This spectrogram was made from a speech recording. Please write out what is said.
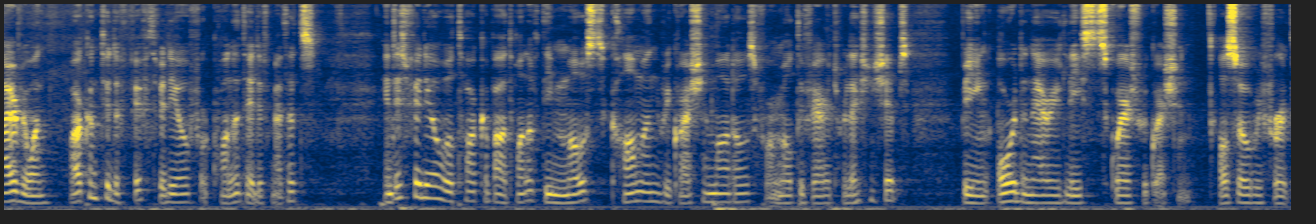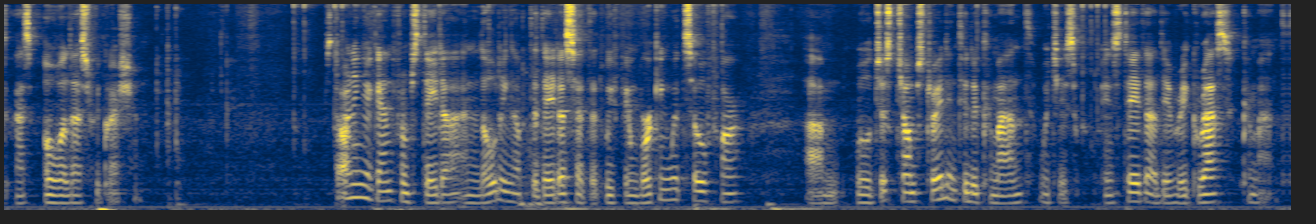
Hi everyone, welcome to the fifth video for quantitative methods. In this video we'll talk about one of the most common regression models for multivariate relationships being ordinary least squares regression, also referred as OLS regression. Starting again from Stata and loading up the dataset that we've been working with so far, um, we'll just jump straight into the command, which is in Stata the regress command.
